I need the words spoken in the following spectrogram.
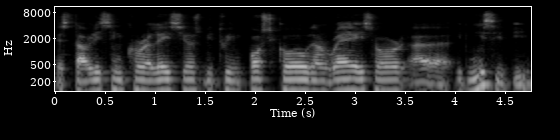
establishing correlations between postcode and race or uh, ethnicity,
